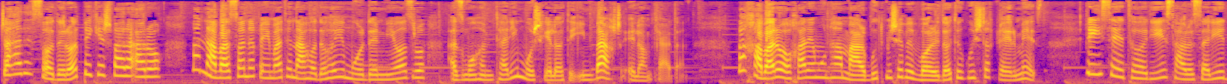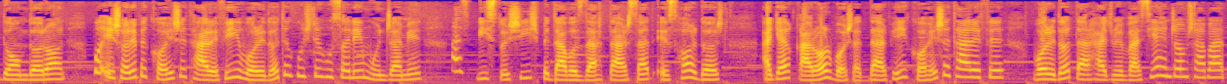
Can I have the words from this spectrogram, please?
جهت صادرات به کشور عراق و نوسان قیمت نهاده های مورد نیاز را از مهمترین مشکلات این بخش اعلام کردند. و خبر آخرمون هم مربوط میشه به واردات گوشت قرمز. رئیس اتحادیه سراسری دامداران با اشاره به کاهش تعرفه واردات گوشت گوساله منجمد از 26 به 12 درصد اظهار داشت اگر قرار باشد در پی کاهش تعرفه واردات در حجم وسیع انجام شود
